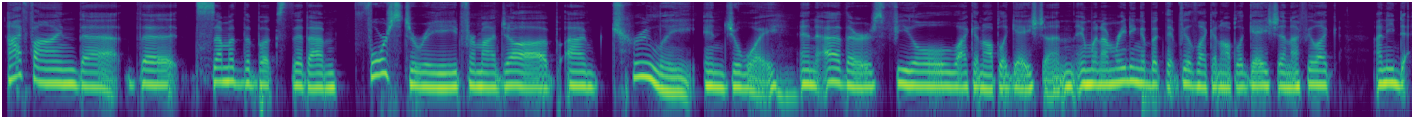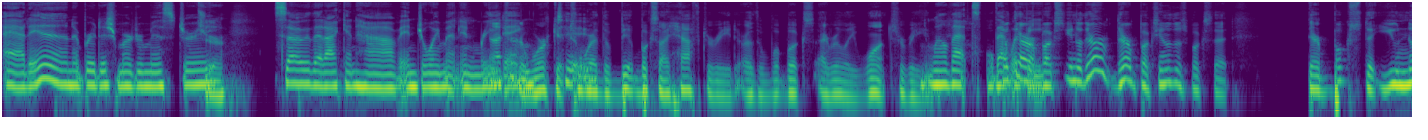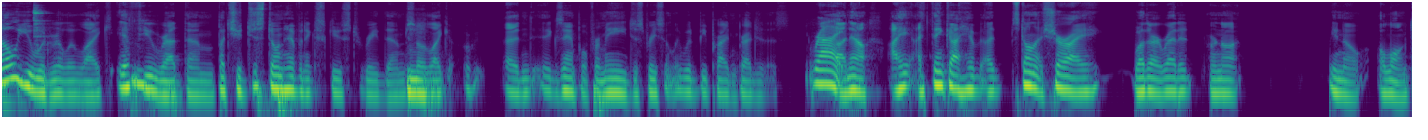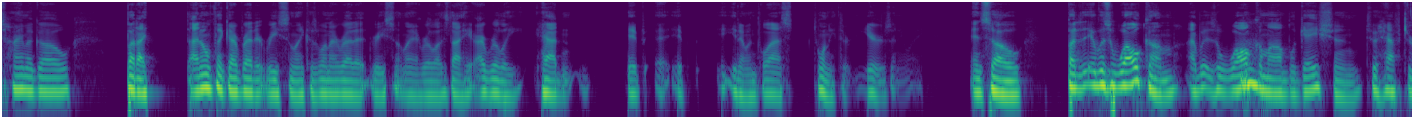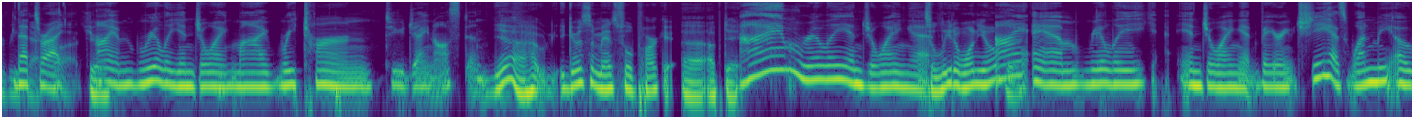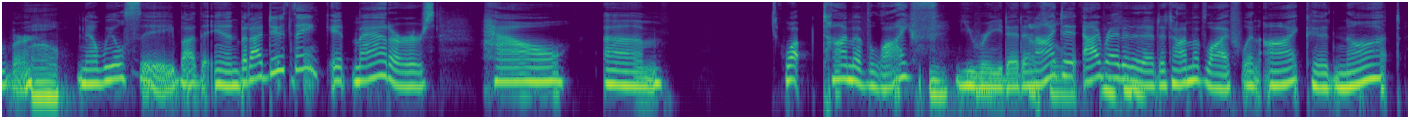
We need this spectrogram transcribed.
I find that the some of the books that I'm forced to read for my job, I truly enjoy, Mhm. and others feel like an obligation. And when I'm reading a book that feels like an obligation, I feel like I need to add in a British murder mystery Sure. so that I can have enjoyment in And reading. I try to work it to where the books I have to read are the books I really want to read. well, that's that but would there be are books, you know, there are there are books, you know, those books that they're books that you know you would really like if Mm. you read them, but you just don't have an excuse to read them. So, Mm. like uh, an example for me, just recently would be Pride and Prejudice. right. Uh, now, I I think I have. I'm still not sure I whether I read it or not. You know, a long time ago, but I I don't think I read it recently because when I read it recently, I realized I I really hadn't if if you know in the last 20, 30 years anyway, and so. But it was welcome. I was a welcome obligation to have to read. Mm. That's that right. book. Sure. I am really enjoying my return to Jane Austen. Yeah. How, give us a Mansfield Park uh, update. I'm really enjoying it. Toledo won you over. I am really enjoying it very. She has won me over. wow. Now we'll see by the end, but I do think it matters how um what time of life Mm. you read it. And I did I read it at a time of life when I could not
